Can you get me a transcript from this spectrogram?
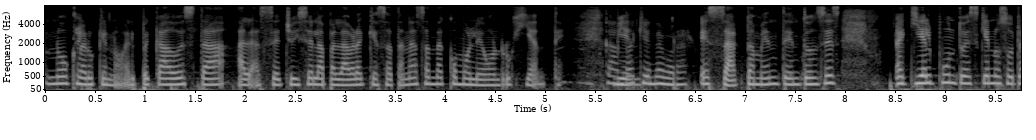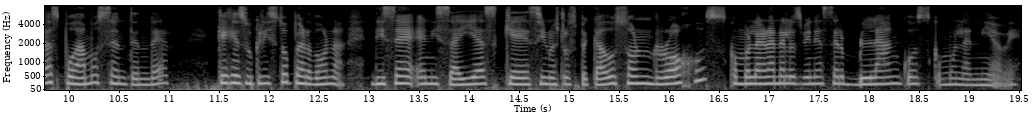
No, claro que no. El pecado está al acecho. Dice la palabra que Satanás anda como león rugiente. Bien. a quien devorar. Exactamente. Entonces, aquí el punto es que nosotras podamos entender que Jesucristo perdona. Dice en Isaías que si nuestros pecados son rojos, como la grana los viene a ser blancos como la nieve.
